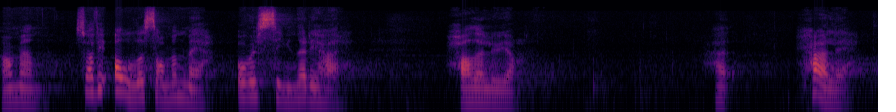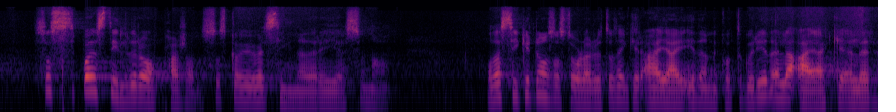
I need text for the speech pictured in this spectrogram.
Amen. Så er vi alle sammen med og velsigner de her. Halleluja. Her. Herlig. Så bare still dere opp her, sånn, så skal vi velsigne dere i Jesu navn. Og det er sikkert noen som står der ute og tenker er jeg i denne kategorien, eller er jeg ikke? Eller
